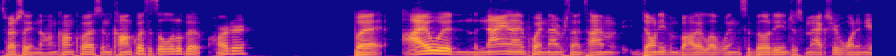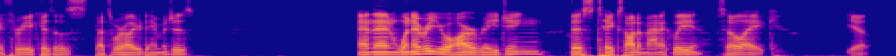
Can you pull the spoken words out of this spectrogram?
especially in non-conquest. And conquest, it's a little bit harder. But I would 99.9% of the time don't even bother leveling this ability and just max your one and your three because those that's where all your damage is. And then whenever you are raging, this takes automatically. So like Yep.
